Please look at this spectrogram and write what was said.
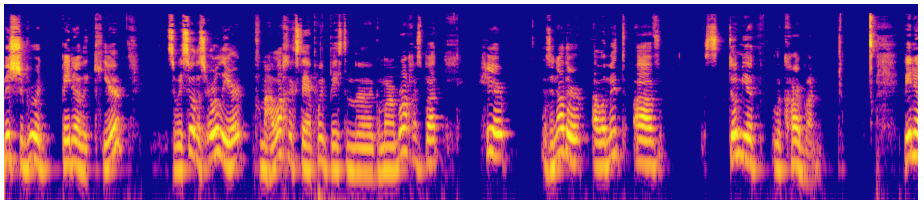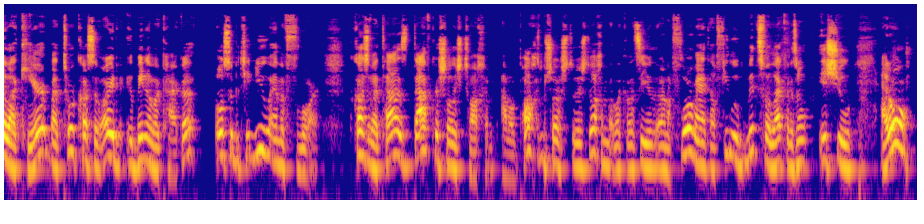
Mishabur beta lekir. So we saw this earlier from a halachic standpoint based on the Gemara and Brachas, but here is another element of stumyat lekarbon. Bena lakir, batur kasav oid bena lakarka, also between you and the floor. Because of ataz, dafka shalish tvachim. Aval pachim shalish tvachim. Like let's say you're on a floor mat, afilu mitzvah leka. There's no issue at all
